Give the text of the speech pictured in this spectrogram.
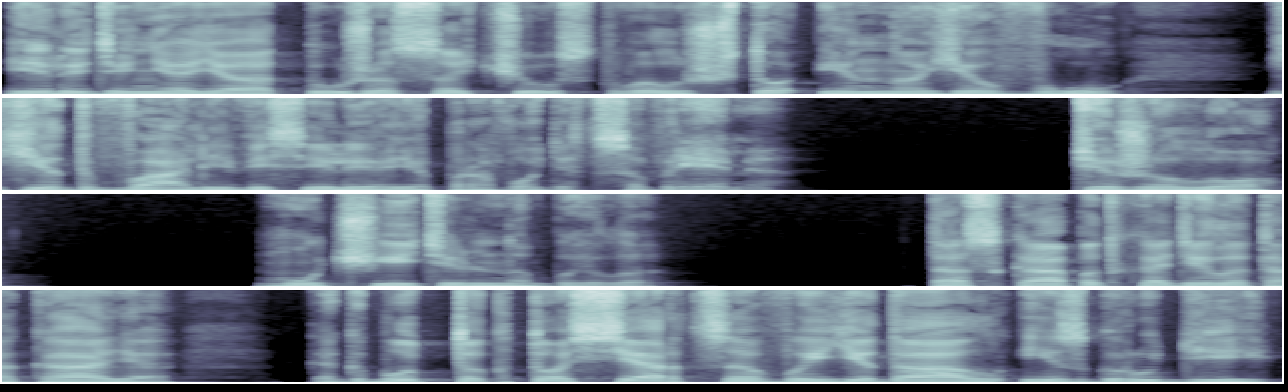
и леденея от ужаса чувствовал, что и наяву едва ли веселее проводится время. Тяжело, мучительно было. Тоска подходила такая, как будто кто сердце выедал из груди.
